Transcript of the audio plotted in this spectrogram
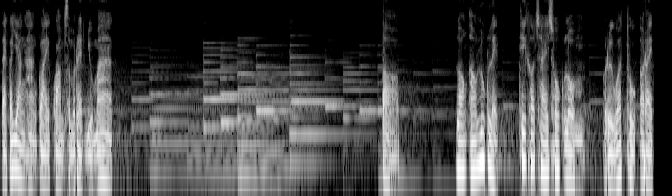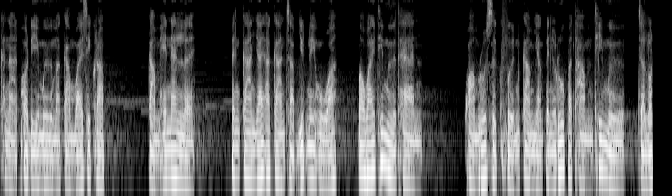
แต่ก็ยังห่างไกลความสำเร็จอยู่มาก ตอบ ลองเอาลูกเหล็กที่เขาใช้โชกลม หรือวัตถุอะไรขนาดพอดีมือมากำไว้สิครับกำให้แน่นเลย เป็นการย้ายอาการจับยึดในหัว มาไว้ที่มือแทน ความรู้สึกฝืนกรรมอย่างเป็นรูปธรรมที่มือจะลด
